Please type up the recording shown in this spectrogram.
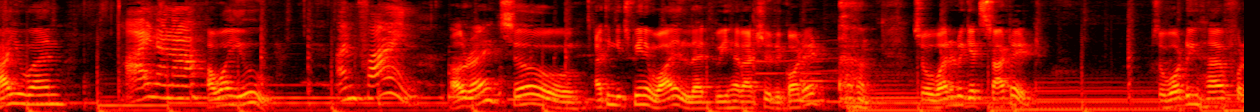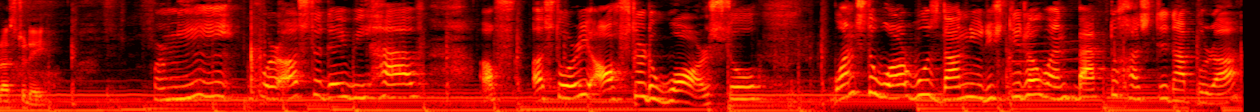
Hi, Yuvan. Hi, Nana. How are you? I'm fine. All right. So I think it's been a while that we have actually recorded. so why don't we get started? So what do you have for us today? For me, for us today, we have a, f- a story after the war. So, once the war was done, Yudhishthira went back to Hastinapura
